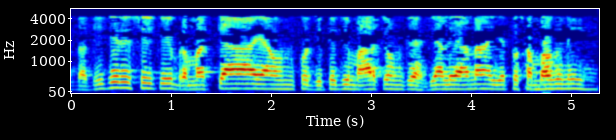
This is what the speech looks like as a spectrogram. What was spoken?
दधीचे ऋषि के ब्रह्मत्या या उनको जीते जी मार के उनके हड्डियाँ ले आना, ये तो संभव ही नहीं है।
